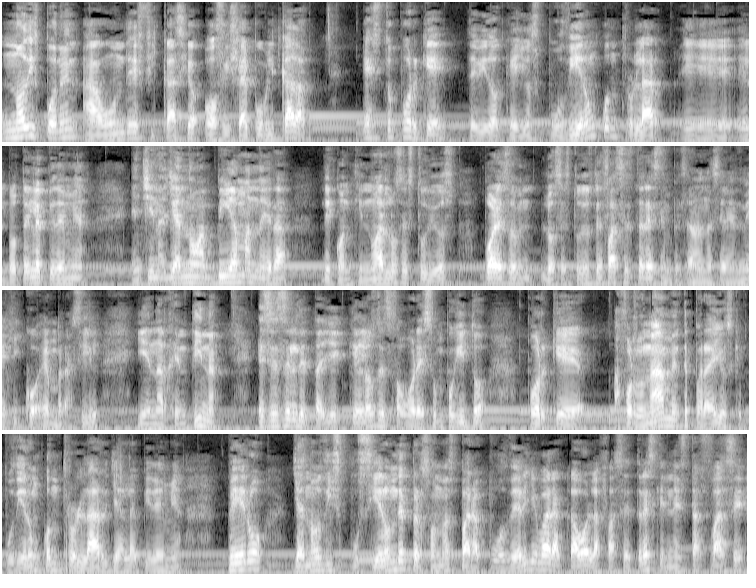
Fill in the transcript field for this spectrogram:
no disponen aún de eficacia oficial publicada. Esto porque, debido a que ellos pudieron controlar eh, el brote de la epidemia, en China ya no había manera de continuar los estudios. Por eso los estudios de fase 3 empezaron a hacer en México, en Brasil y en Argentina. Ese es el detalle que los desfavorece un poquito porque afortunadamente para ellos que pudieron controlar ya la epidemia, pero ya no dispusieron de personas para poder llevar a cabo la fase 3, que en esta fase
